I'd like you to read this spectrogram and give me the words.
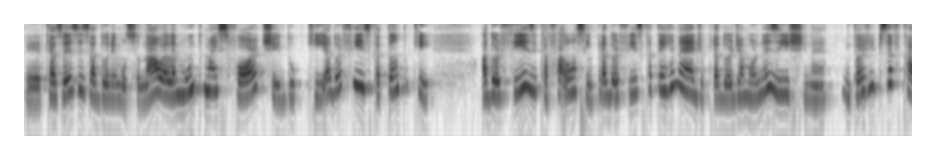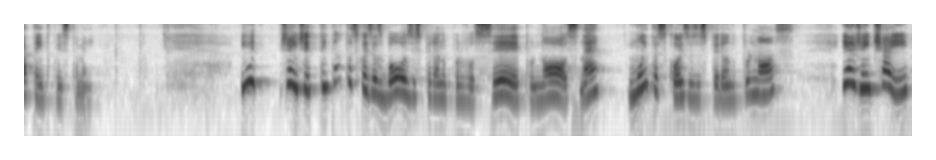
É, porque às vezes a dor emocional ela é muito mais forte do que a dor física, tanto que a dor física falam assim, para dor física tem remédio, para dor de amor não existe, né? Então a gente precisa ficar atento com isso também. E gente, tem tantas coisas boas esperando por você, por nós, né? Muitas coisas esperando por nós e a gente aí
